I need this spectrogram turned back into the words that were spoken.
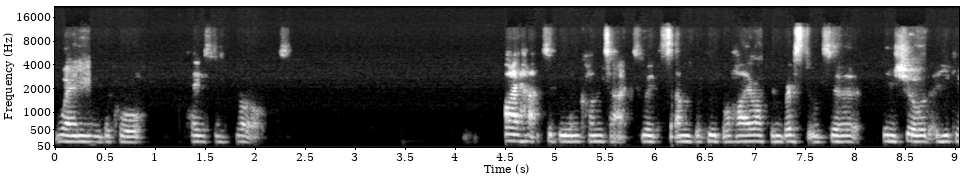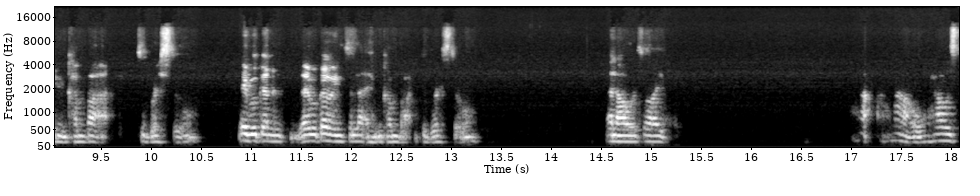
when the court case was dropped i had to be in contact with some of the people higher up in bristol to ensure that he couldn't come back to bristol. They were going to they were going to let him come back to bristol. And i was like how? How is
